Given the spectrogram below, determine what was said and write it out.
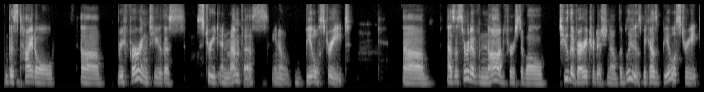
this title uh, referring to this street in Memphis, you know, Beale Street, uh, as a sort of nod, first of all, to the very tradition of the blues, because Beale Street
